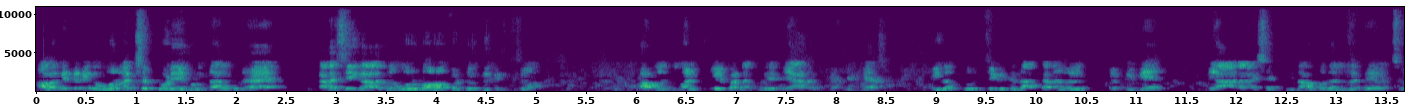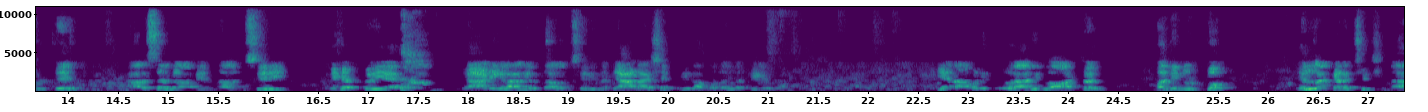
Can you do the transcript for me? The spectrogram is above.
அவங்கிட்ட நீங்க ஒரு லட்சம் கோடியை கொடுத்தாலும் கூட கடைசி காலத்துல ஒரு ரூபாவை கொண்டு வந்து நிறுத்துவான் அவங்களுக்கு மல்டிப்ளை பண்ணக்கூடிய ஞானம் கிடைக்காது. இதை புரிஞ்சுக்கிட்டு தான் கடவுள் எப்பயுமே ஞானா சக்தி தான் முதல்ல தேவைன்னு சொல்லிட்டு அரசர்களாக இருந்தாலும் சரி மிகப்பெரிய ஞானிகளாக இருந்தாலும் சரி இந்த ஞானா சக்தி தான் முதல்ல தேவை. ஏன்னா அவனுக்கு ஒரு அறிவு ஆற்றல் மதிநுட்பம் எல்லாம் கிடைச்சிருச்சுன்னா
